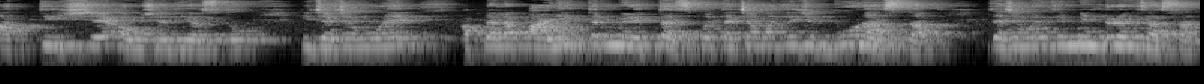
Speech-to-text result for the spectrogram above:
अतिशय औषधी असतो की ज्याच्यामुळे आपल्याला पाणी तर मिळतंच पण त्याच्यामधले जे गुण असतात ज्याच्यामध्ये जे मिनरल्स असतात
